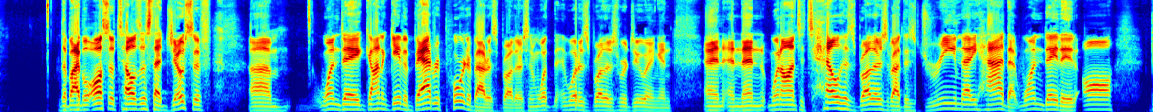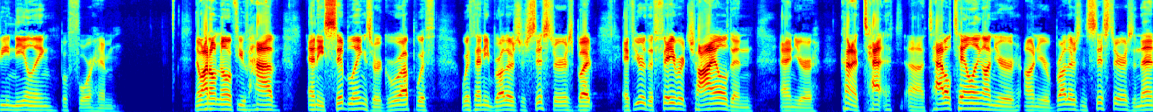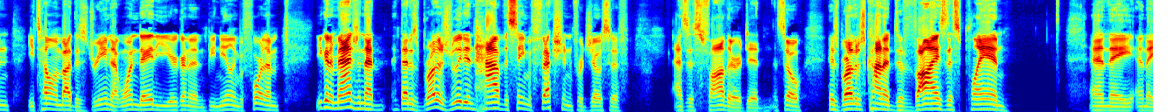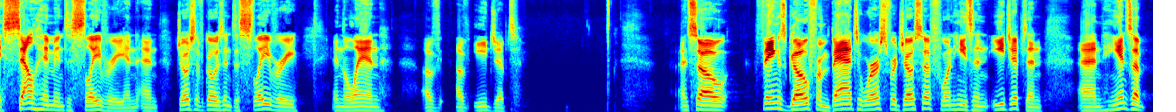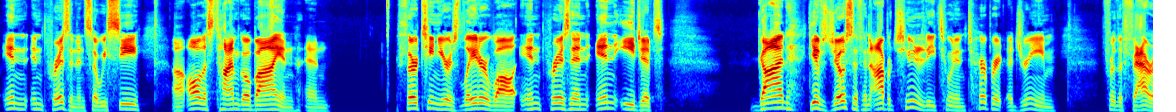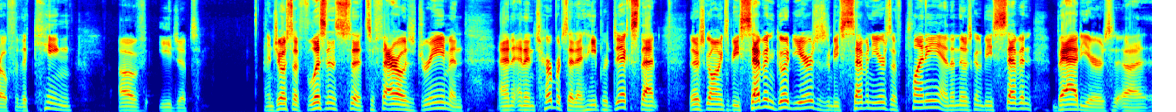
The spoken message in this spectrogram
The Bible also tells us that Joseph um, one day God gave a bad report about his brothers and what what his brothers were doing, and and and then went on to tell his brothers about this dream that he had that one day they'd all be kneeling before him. Now I don't know if you have any siblings or grew up with with any brothers or sisters, but if you're the favorite child and and you're kind of tat, uh, tattletaling on your on your brothers and sisters, and then you tell them about this dream that one day you're going to be kneeling before them, you can imagine that that his brothers really didn't have the same affection for Joseph as his father did, and so his brothers kind of devise this plan. And they and they sell him into slavery, and, and Joseph goes into slavery in the land of, of Egypt. And so things go from bad to worse for Joseph when he's in Egypt and and he ends up in, in prison. And so we see uh, all this time go by, and, and 13 years later, while in prison in Egypt, God gives Joseph an opportunity to interpret a dream for the Pharaoh, for the king of Egypt. And Joseph listens to, to Pharaoh's dream and, and, and interprets it, and he predicts that there's going to be seven good years, there's going to be seven years of plenty, and then there's going to be seven bad years, uh,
